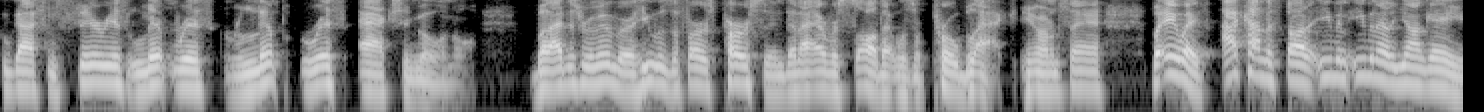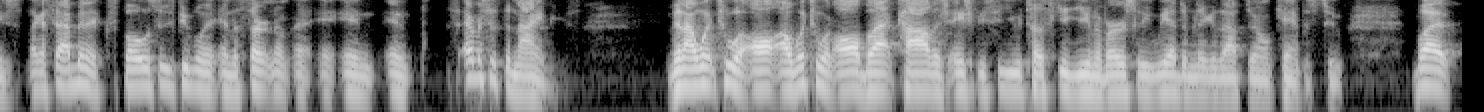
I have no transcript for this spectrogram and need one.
who got some serious limp wrist limp wrist action going on. But I just remember he was the first person that I ever saw that was a pro black. You know what I'm saying? But anyways, I kind of started even even at a young age. Like I said, I've been exposed to these people in, in a certain in, in, in ever since the 90s. Then I went to an all I went to an all black college, HBCU, Tuskegee University. We had them niggas out there on campus too. But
